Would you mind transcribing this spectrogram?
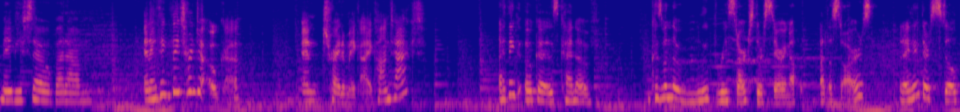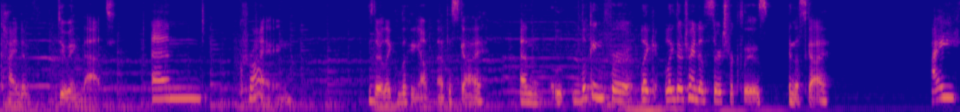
Maybe so, but um and I think they turn to Oka and try to make eye contact. I think Oka is kind of because when the loop restarts, they're staring up at the stars, and I think they're still kind of doing that and crying because they're like looking up at the sky and looking for like like they're trying to search for clues in the sky. I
